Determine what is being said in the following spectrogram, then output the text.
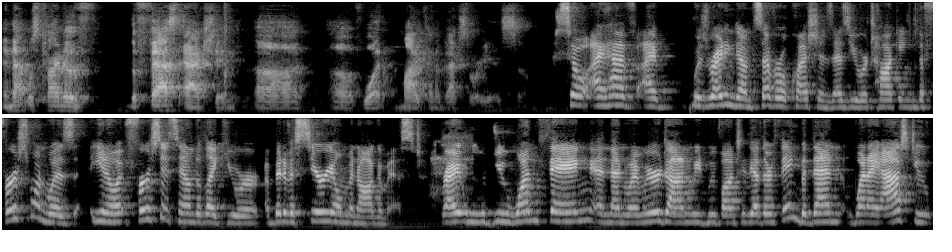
And that was kind of the fast action uh, of what my kind of backstory is. So. So I have I was writing down several questions as you were talking. The first one was, you know, at first it sounded like you were a bit of a serial monogamist, right? We would do one thing and then when we were done, we'd move on to the other thing. But then when I asked you,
